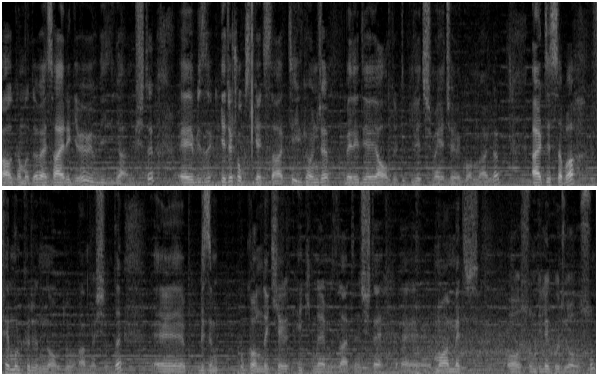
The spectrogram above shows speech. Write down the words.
kalkamadığı vesaire gibi bir bilgi gelmişti. E, biz gece çok geç saatti. İlk önce belediyeye aldırdık iletişime geçerek onlarla. Ertesi sabah femur kırığının olduğu anlaşıldı. E, bizim bu konudaki hekimlerimiz zaten işte e, Muhammed olsun, Dilek Hoca olsun.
